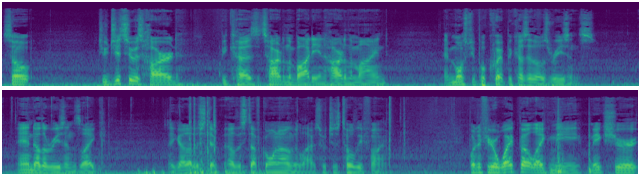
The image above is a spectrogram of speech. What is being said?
So, jujitsu is hard because it's hard on the body and hard on the mind and most people quit because of those reasons. And other reasons like they got other, st- other stuff going on in their lives, which is totally fine. But if you're a white belt like me, make sure,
